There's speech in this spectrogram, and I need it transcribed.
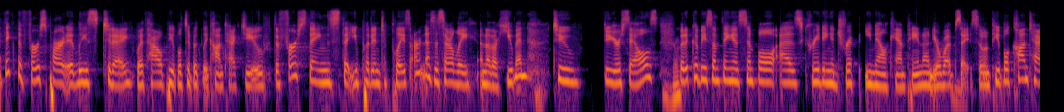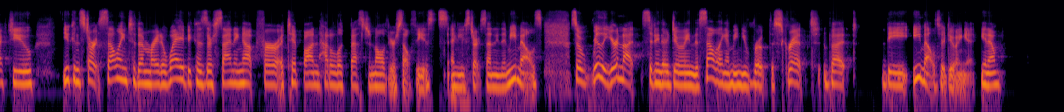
I think the first part, at least today, with how people typically contact you, the first things that you put into place aren't necessarily another human to do your sales, mm-hmm. but it could be something as simple as creating a drip email campaign on your website. So when people contact you, you can start selling to them right away because they're signing up for a tip on how to look best in all of your selfies and you start sending them emails. So really you're not sitting there doing the selling. I mean, you wrote the script, but the emails are doing it, you know?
